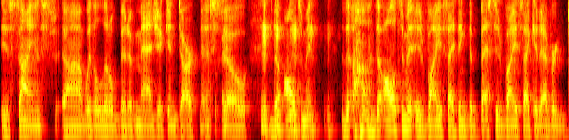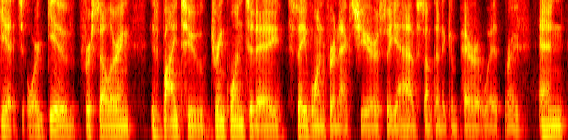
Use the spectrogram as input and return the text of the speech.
is science uh, with a little bit of magic and darkness. So the ultimate, the uh, the ultimate advice, I think, the best advice I could ever get or give for cellaring is buy two, drink one today, save one for next year, so you have something to compare it with. Right. And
